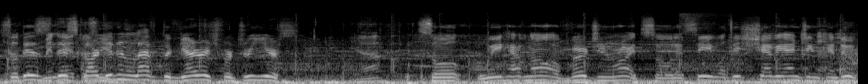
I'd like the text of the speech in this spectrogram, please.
So this Min this car didn't left the garage for three years. Yeah. So we have now a virgin ride. So let's see what this Chevy engine can do.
